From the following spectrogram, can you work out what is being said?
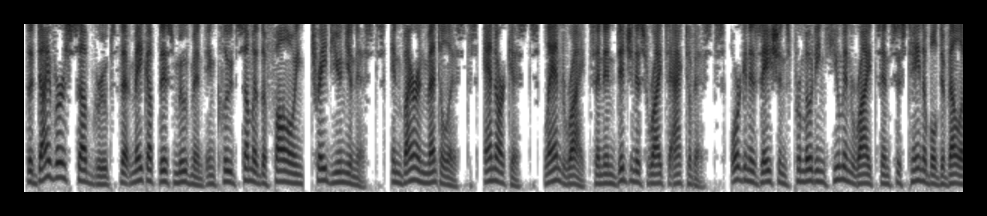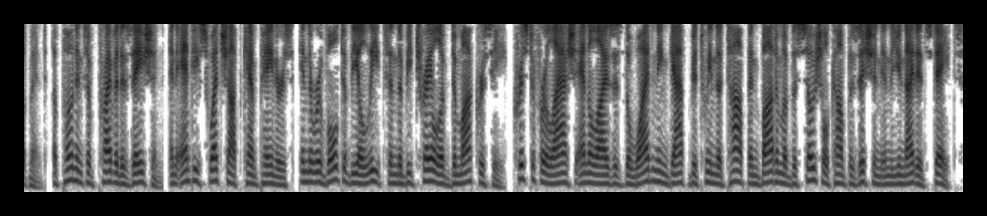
The diverse subgroups that make up this movement include some of the following, trade unionists, environmentalists, anarchists, land rights and indigenous rights activists, organizations promoting human rights and sustainable development, opponents of privatization, and anti-sweatshop campaigners. In The Revolt of the Elites and the Betrayal of Democracy, Christopher Lasch analyzes the widening gap between the top and bottom of the social composition in the United States.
